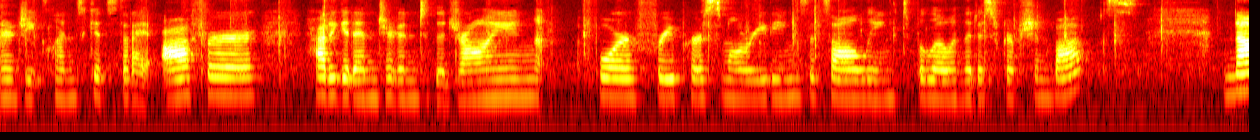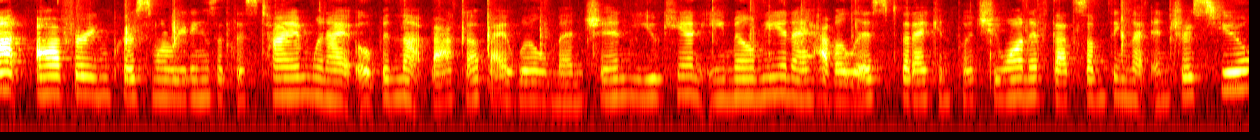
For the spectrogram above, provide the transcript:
energy cleanse kits that I offer, how to get entered into the drawing, for free personal readings. It's all linked below in the description box. Not offering personal readings at this time. When I open that back up, I will mention you can email me and I have a list that I can put you on if that's something that interests you.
